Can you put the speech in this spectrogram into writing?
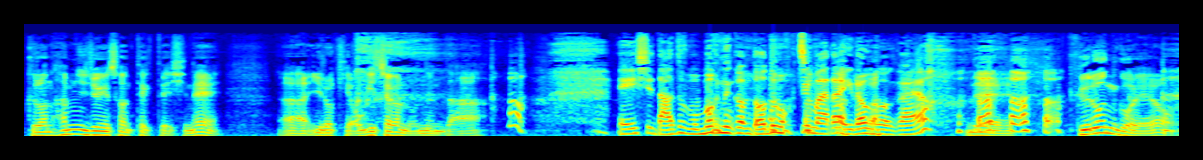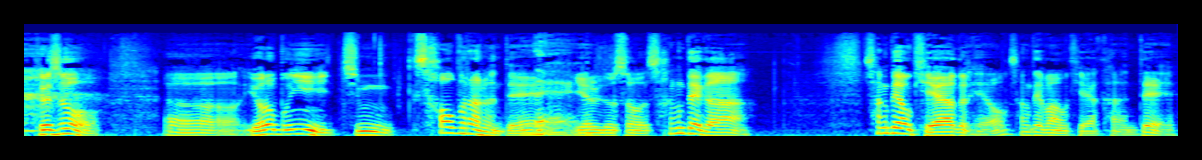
그런 합리적인 선택 대신에 아, 이렇게 어깃장을 놓는다. A 씨 나도 못 먹는 건 너도 먹지 마라 이런 건가 요? 네, 그런 거예요. 그래서 어, 여러분이 지금 사업을 하는데 네. 예를 들어서 상대가 상대하고 계약을 해요. 상대방하고 계약하는데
